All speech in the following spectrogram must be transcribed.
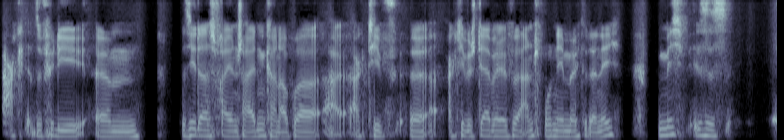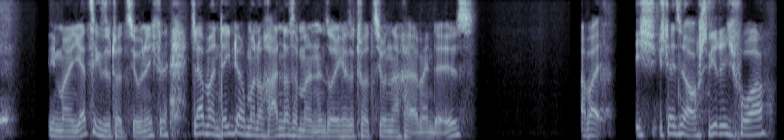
also für die, ähm, dass jeder das frei entscheiden kann, ob er aktiv äh, aktive Sterbehilfe in Anspruch nehmen möchte oder nicht. Für mich ist es in meiner jetzigen Situation nicht. Ich glaube, man denkt auch immer noch an, dass man in solcher Situation nachher am Ende ist. Aber ich stelle es mir auch schwierig vor,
